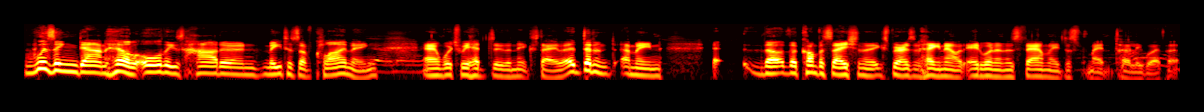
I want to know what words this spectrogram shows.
whizzing downhill all these hard-earned meters of climbing, yeah, no. and which we had to do the next day. But It didn't. I mean. The the conversation and the experience of hanging out with Edwin and his family just made it totally worth it.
